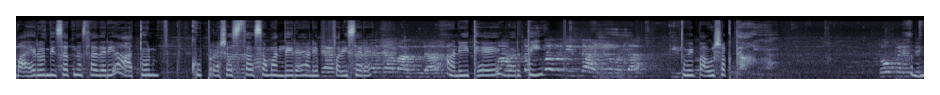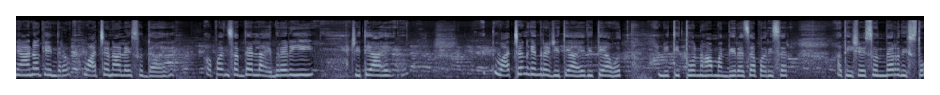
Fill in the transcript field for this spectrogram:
बाहेरून दिसत नसला तरी आतून खूप प्रशस्त असं मंदिर आहे आणि परिसर आहे. आणि इथे वरती तुम्ही पाहू शकता. ज्ञान केंद्र वाचनालयसुद्धा आहे. आपण सध्या लायब्ररी जिथे आहे वाचन केंद्र जिथे आहे तिथे आहोत. आणि तिथून हा मंदिराचा परिसर अतिशय सुंदर दिसतो.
